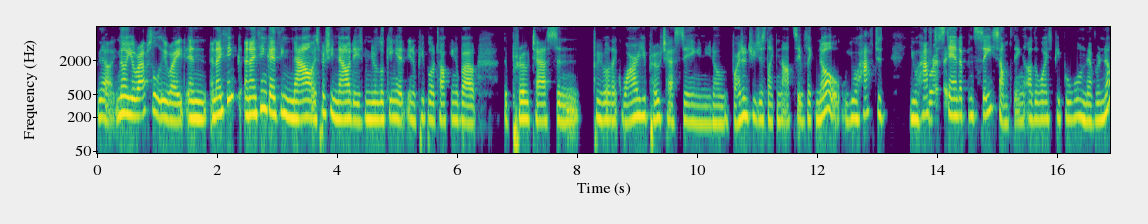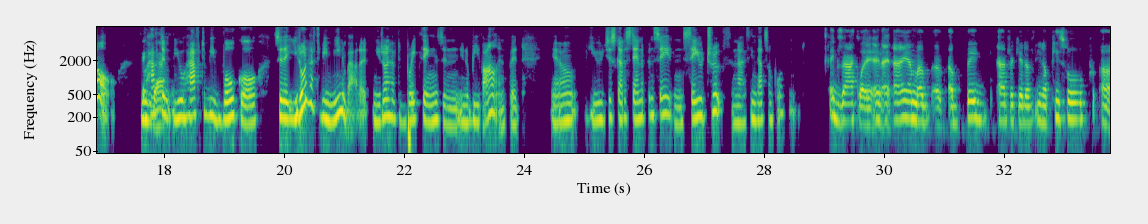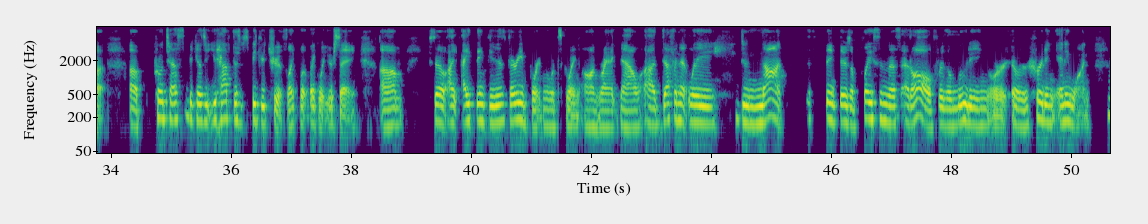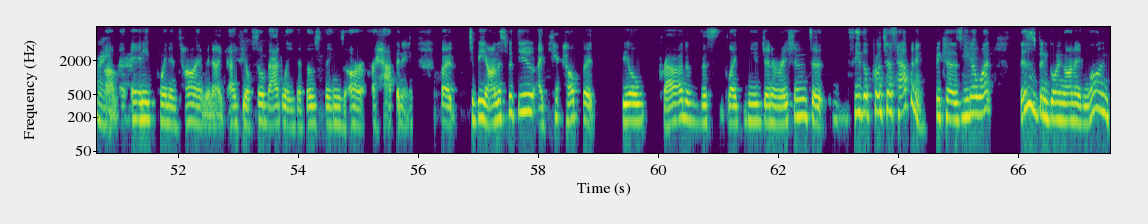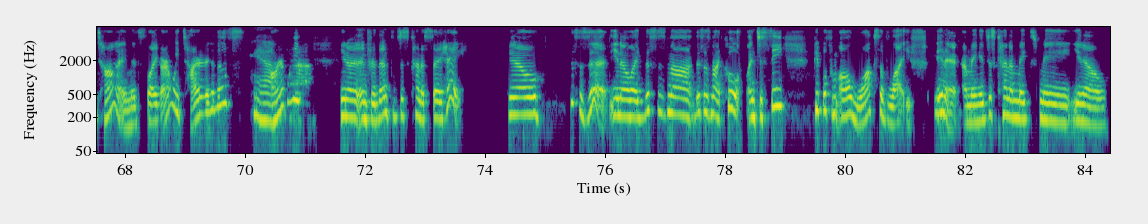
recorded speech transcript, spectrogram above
yeah. No you're absolutely right. And and i think and i think i think now especially nowadays when you're looking at you know people are talking about the protests and people are like why are you protesting? And you know why don't you just like not say it's like no you have to you have right. to stand up and say something otherwise people will never know. You exactly. have to you have to be vocal so that you don't have to be mean about it and you don't have to break things and you know be violent but you know you just got to stand up and say it and say your truth and i think that's important exactly and i, I am a, a, a, big advocate of you know peaceful uh, uh, protests because you have to speak your truth like what like what you're saying um, so I, I think it is very important what's going on right now uh, definitely do not think there's a place in this at all for the looting or, or hurting anyone right. um, at any point in time. And I, I feel so badly that those things are, are happening. But to be honest with you, I can't help but feel proud of this like new generation to see the protests happening. Because you know what? This has been going on a long time. It's like aren't we tired of this? Yeah. Aren't we? You know and for them to just kind of say hey you know this is it. You know like this is not this is not cool. And to see people from all walks of life in it i mean it just kind of makes me you know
